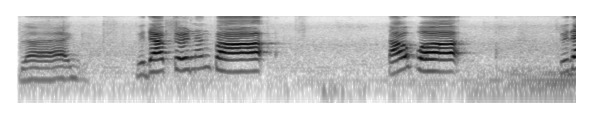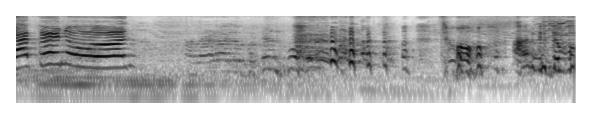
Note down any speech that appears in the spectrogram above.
Vlog. Good afternoon po. Tao po. Good afternoon. so, andito po.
